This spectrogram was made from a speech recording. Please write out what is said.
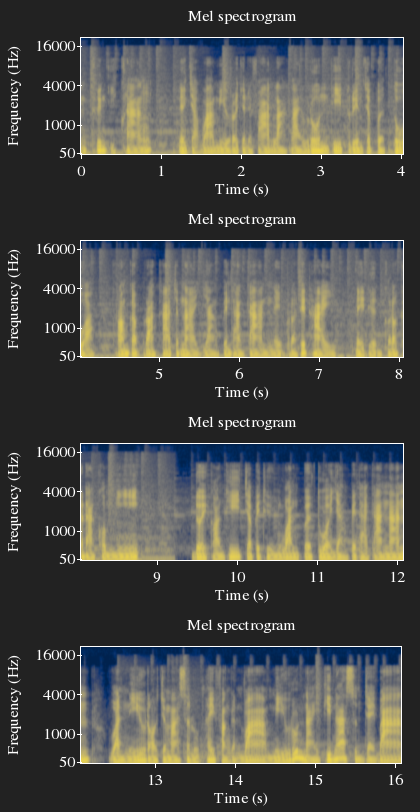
งขึ้นอีกครั้ง เนื่องจากว่ามีรถยนต์ไฟฟ้าหลากหลายรุ่นที่เตรียมจะเปิดตัว พร้อมกับราคาจำหน่ายอย่างเป็นทางการในประเทศไทย ในเดือนกรกฎาคมนี้ โดยก่อนที่จะไปถึงวันเปิดตัวอย่างเป็นทางการนั้น วันนี้เราจะมาสรุปให้ฟังกันว่ามีรุ่นไหนที่น่าสนใจบ้าง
